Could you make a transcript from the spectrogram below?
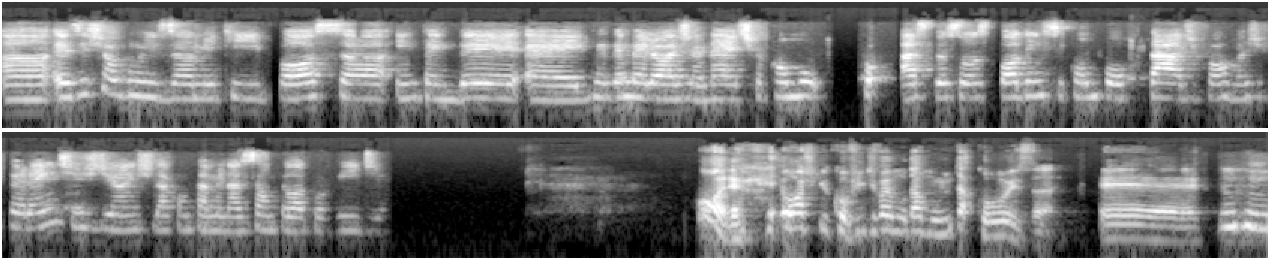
uh, existe algum exame que possa entender, é, entender melhor a genética, como as pessoas podem se comportar de formas diferentes diante da contaminação pela Covid? Olha, eu acho que Covid vai mudar muita coisa. É, uhum.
